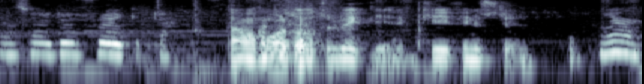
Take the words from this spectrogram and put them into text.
ben sadece şuraya gideceğim. Tamam orada otur bekleyelim. Keyfini sürelim. Yani.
